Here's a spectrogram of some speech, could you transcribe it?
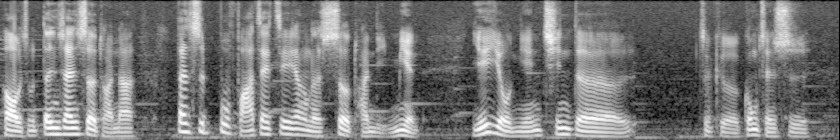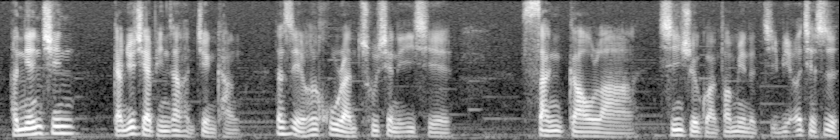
哦，什么登山社团呐。但是不乏在这样的社团里面，也有年轻的这个工程师，很年轻，感觉起来平常很健康，但是也会忽然出现了一些三高啦、心血管方面的疾病，而且是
